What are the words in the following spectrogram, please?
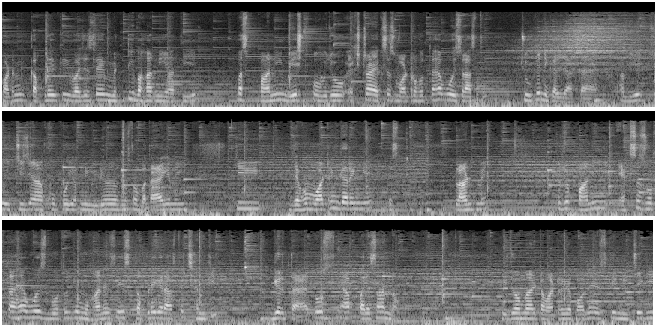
कॉटन के कपड़े की वजह से मिट्टी बाहर नहीं आती है। बस पानी वेस्ट जो एक्स्ट्रा एक्सेस वाटर होता है, वो इस रास्ते चू के निकल जाता है। अब ये चीज़ें आपको कोई अपनी वीडियो में दोस्तों बताया गया नहीं कि जब हम वाटरिंग करेंगे इस प्लांट में तो जो पानी एक्सेस होता है, वो इस बोतल के मुहाने से, इस कपड़े के रास्ते छन के गिरता है। तो उससे आप परेशान ना हो। ये जो हमारे टमाटर के पौधे हैं, इसके नीचे की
